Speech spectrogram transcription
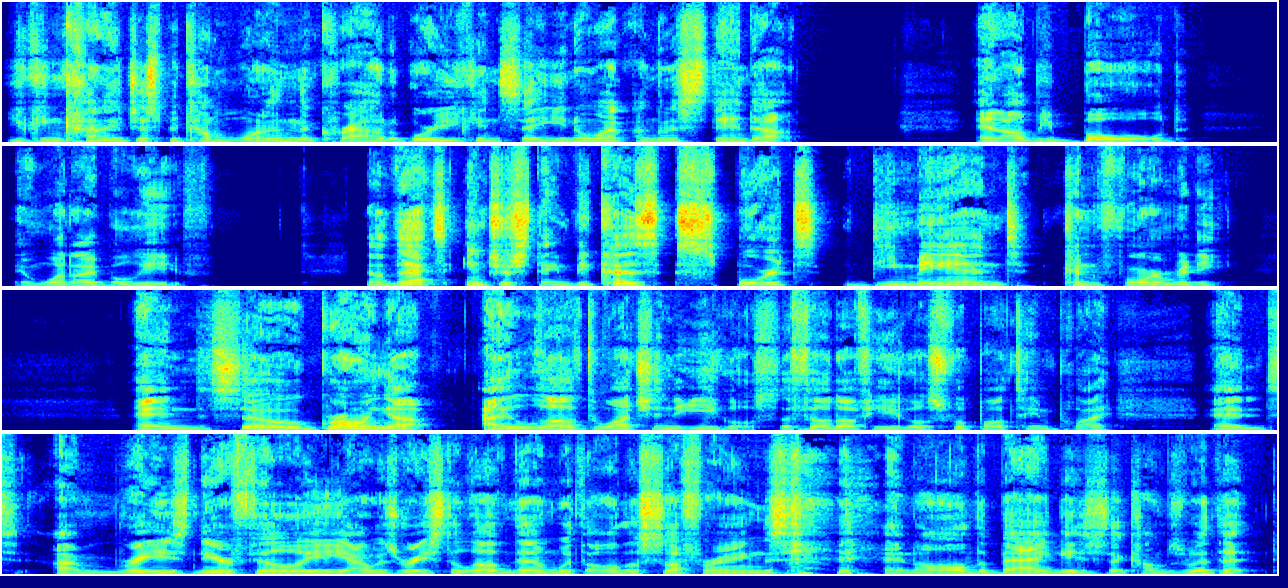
you can kind of just become one in the crowd, or you can say, you know what, I'm going to stand out and I'll be bold in what I believe. Now, that's interesting because sports demand conformity. And so, growing up, I loved watching the Eagles, the Philadelphia Eagles football team play. And I'm raised near Philly. I was raised to love them with all the sufferings and all the baggage that comes with it.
